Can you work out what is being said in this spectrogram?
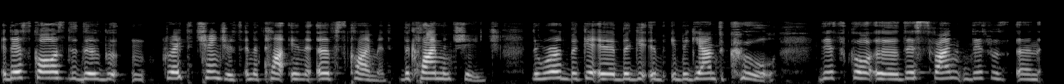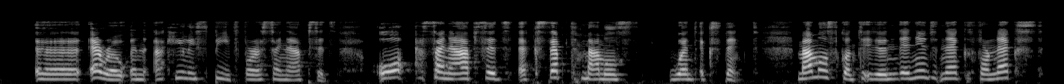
It has caused the great changes in the, in the Earth's climate, the climate change. The world bega uh, bega began to cool. This, uh, this, this was an uh, arrow in Achilles' speed for synapsids. All synapsids except mammals went extinct. Mammals continued next, for next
